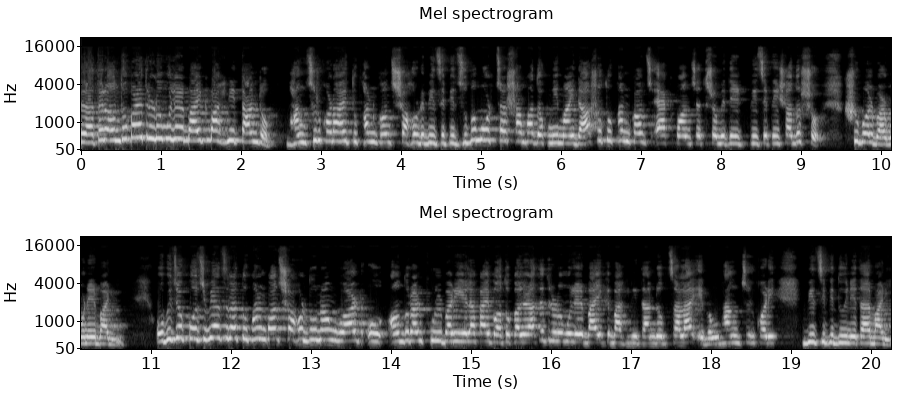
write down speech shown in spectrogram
রাতের অন্ধকারে তৃণমূলের বাইক বাহিনীর তাণ্ডব। ভাঙচুর করা হয় তুফানগঞ্জ শহরে বিজেপি যুব মোর্চার সম্পাদক নিমাই দাস ও তুফানগঞ্জ এক পঞ্চায়েত সমিতির বিজেপি সদস্য সুবল বর্মনের বাড়ি। অভিযোগ, কোচবিহার জেলা তুফানগঞ্জ শহর দু নং ওয়ার্ড ও অন্দরান ফুলবাড়ি এলাকায় গতকাল রাতে তৃণমূলের বাইক বাহিনী তাণ্ডব চালায় এবং ভাঙচুর করে বিজেপি দুই নেতার বাড়ি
